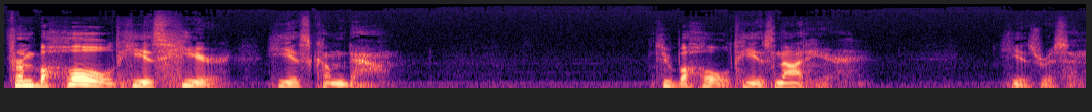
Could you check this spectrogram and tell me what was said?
From behold, he is here, he has come down. To behold, he is not here, he is risen.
